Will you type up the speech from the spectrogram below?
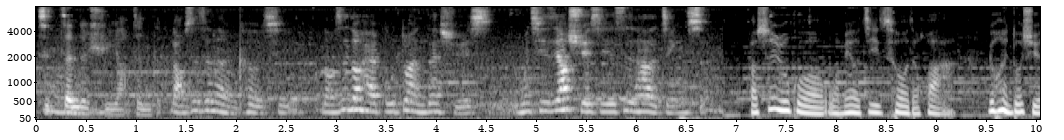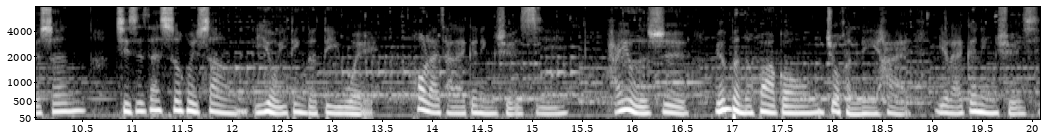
是真的需要，真的。老师真的很客气，老师都还不断在学习。我们其实要学习的是他的精神。老师，如果我没有记错的话。有很多学生，其实在社会上已有一定的地位，后来才来跟您学习；还有的是原本的画工就很厉害，也来跟您学习。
